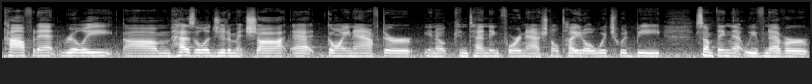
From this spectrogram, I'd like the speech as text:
confident, really um, has a legitimate shot at going after, you know, contending for a national title, which would be something that we've never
